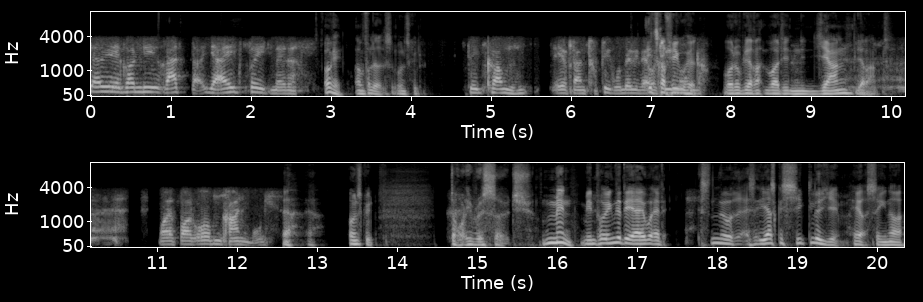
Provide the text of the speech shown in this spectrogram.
Der vil jeg godt lige rette dig. Jeg er ikke født med det. Okay, om forladelse, undskyld. Det kom efter en trafikuheld. Et trafikuheld, hvor, du bliver, hvor din hjerne bliver ramt. Hvor jeg får et åbent kraniebrudd. Ja, ja. Undskyld. Dårlig research. Men min pointe, det er jo, at sådan noget, altså, jeg skal cykle hjem her senere.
